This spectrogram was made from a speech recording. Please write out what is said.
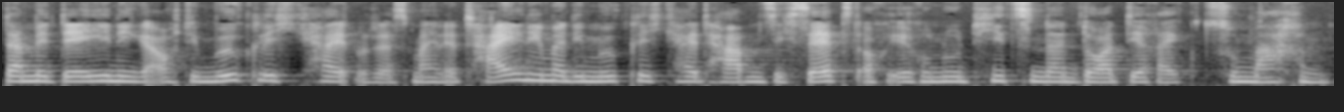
damit derjenige auch die Möglichkeit oder dass meine Teilnehmer die Möglichkeit haben, sich selbst auch ihre Notizen dann dort direkt zu machen.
